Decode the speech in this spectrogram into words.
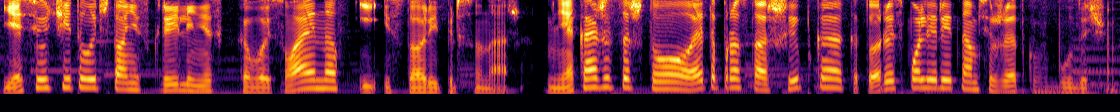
если учитывать, что они скрыли несколько войслайнов и истории персонажа? Мне кажется, что это просто ошибка, которая спойлерит нам сюжетку в будущем.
